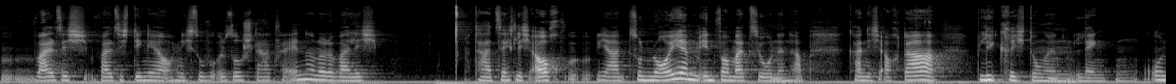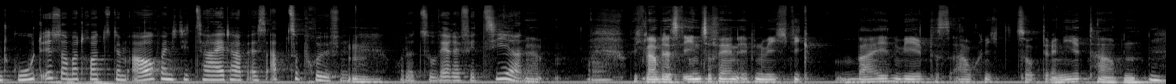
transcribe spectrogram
weil sich, weil sich Dinge ja auch nicht so, so stark verändern oder weil ich tatsächlich auch ja, zu neuem Informationen mhm. habe, kann ich auch da Blickrichtungen mhm. lenken. Und gut ist aber trotzdem auch, wenn ich die Zeit habe, es abzuprüfen mhm. oder zu verifizieren. Ja. Ich glaube, das ist insofern eben wichtig, weil wir das auch nicht so trainiert haben mhm.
